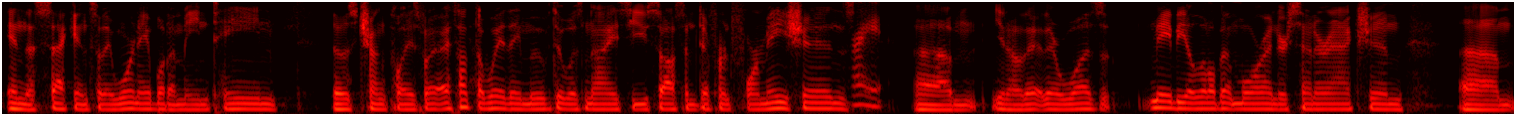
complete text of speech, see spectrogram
in the second, so they weren't able to maintain those chunk plays. But I thought the way they moved it was nice. You saw some different formations. Right. Um, you know, there, there, was maybe a little bit more under center action. Um,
